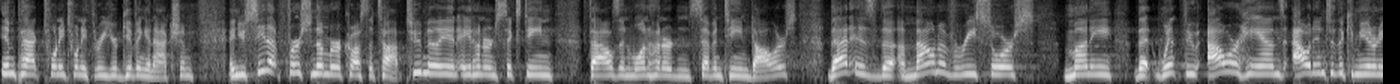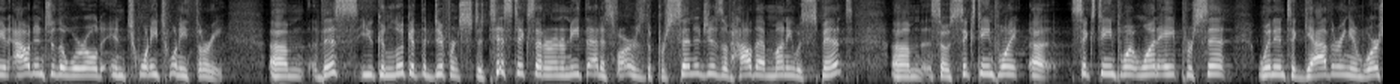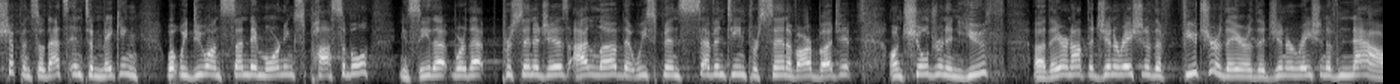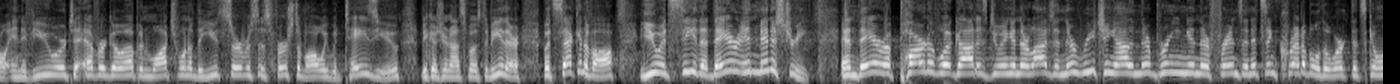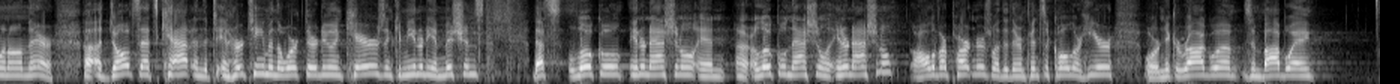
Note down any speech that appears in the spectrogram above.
Impact 2023, you're giving in action. And you see that first number across the top $2,816,117. That is the amount of resource money that went through our hands out into the community and out into the world in 2023. Um, this, you can look at the different statistics that are underneath that as far as the percentages of how that money was spent. Um, so 16 point, uh, 16.18% went into gathering and worship, and so that's into making what we do on Sunday mornings possible. You can see that where that percentage is. I love that we spend 17% of our budget on children and youth. Uh, they are not the generation of the future, they are the generation of now. And if you were to ever go up and watch one of the youth services, first of all, we would tase you because you're not supposed to be there. But second of all, you would see that they are in ministry and they are a part of what God is doing in their lives and they're reaching out and they're bringing in their friends, and it's incredible the work that's going on there. Uh, adults, that's Kat and, the, and her team and the work they're doing, cares and community and missions. That's local, international, and uh, local, national, and international. All of our partners, whether they're in Pensacola or here, or Nicaragua, Zimbabwe,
